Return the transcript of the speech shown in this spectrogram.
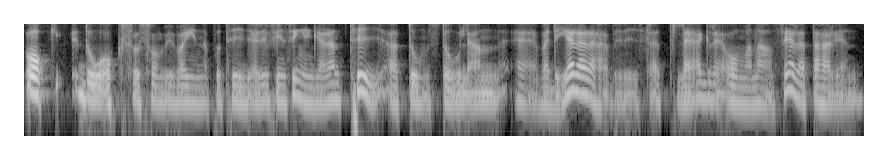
och då också som vi var inne på tidigare, det finns ingen garanti att domstolen eh, värderar det här beviset lägre om man anser att det här är en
